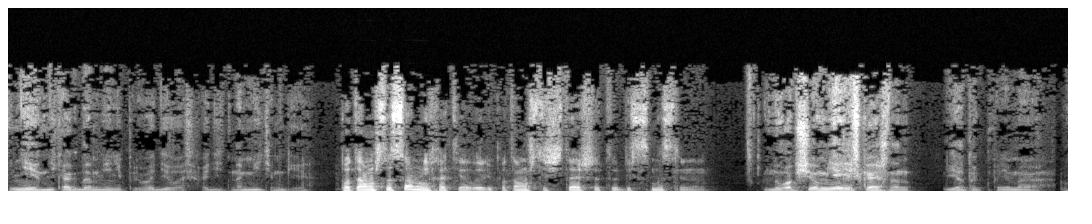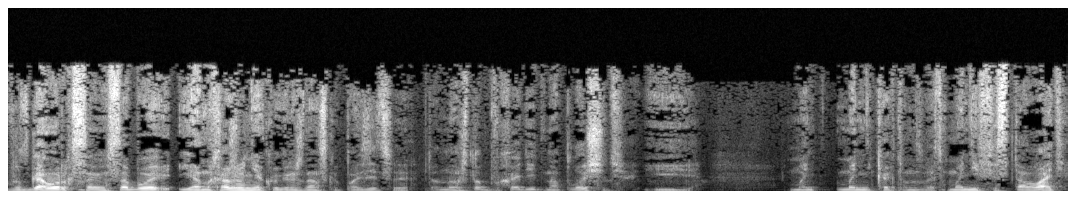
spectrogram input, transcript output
Нет, никогда мне не приводилось ходить на митинги. Потому что сам не хотел или потому что считаешь это бессмысленным? Ну, вообще, у меня есть, конечно, я так понимаю, в разговорах с самим собой я нахожу некую гражданскую позицию, но чтобы выходить на площадь и как это называется, манифестовать,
